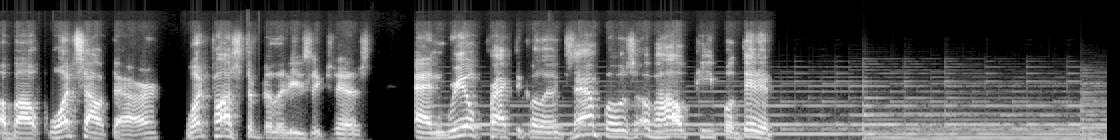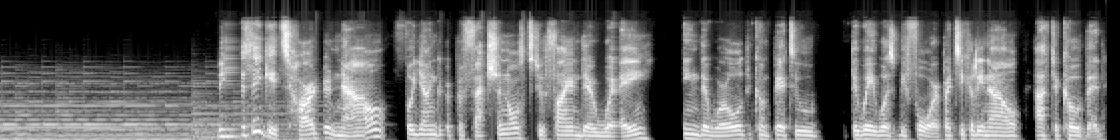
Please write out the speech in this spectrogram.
about what's out there, what possibilities exist, and real practical examples of how people did it. Do you think it's harder now for younger professionals to find their way in the world compared to the way it was before, particularly now after COVID?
